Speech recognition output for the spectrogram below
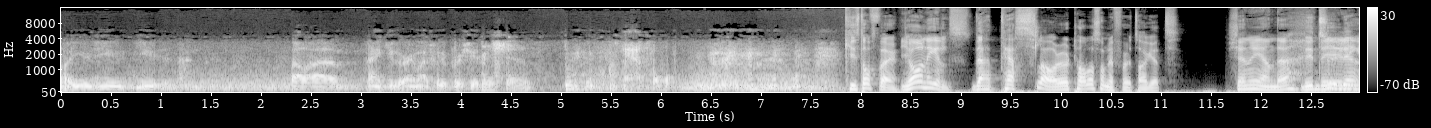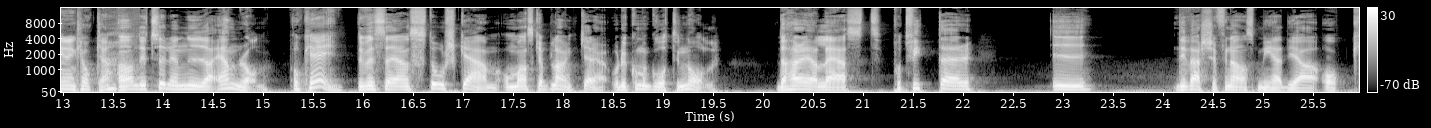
Well, you, you, you, Well, uh, thank you very much. We appreciate. Appreciate it. Kristoffer, Ja, Nils. det här Tesla, har du hört talas om det företaget? Känner igen det. Det är Det, tydligen- ringer en klocka. Ja, det är tydligen nya Enron. Okej. Det vill säga en stor scam och man ska blanka det och det kommer gå till noll. Det här har jag läst på Twitter, i diverse finansmedia och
